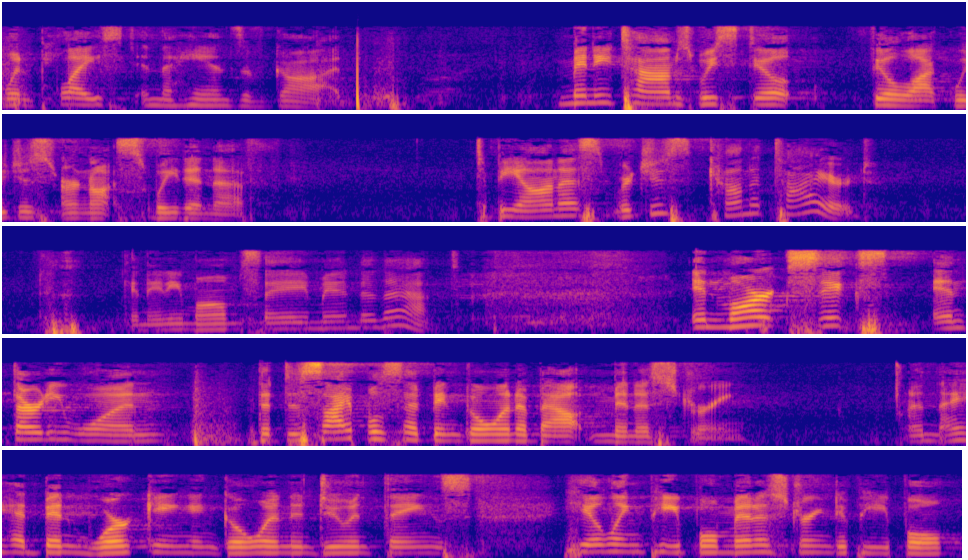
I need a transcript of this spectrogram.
when placed in the hands of God. Many times we still feel like we just are not sweet enough. To be honest, we're just kind of tired. Can any mom say amen to that? In Mark 6 and 31, the disciples had been going about ministering. And they had been working and going and doing things, healing people, ministering to people.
